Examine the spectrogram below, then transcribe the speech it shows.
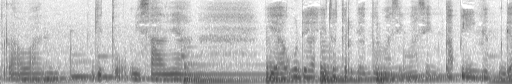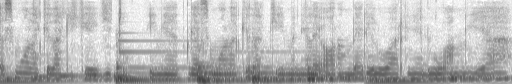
perawan gitu. Misalnya ya udah itu tergantung masing-masing. Tapi inget gak semua laki-laki kayak gitu. Ingat gak semua laki-laki menilai orang dari luarnya doang ya.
